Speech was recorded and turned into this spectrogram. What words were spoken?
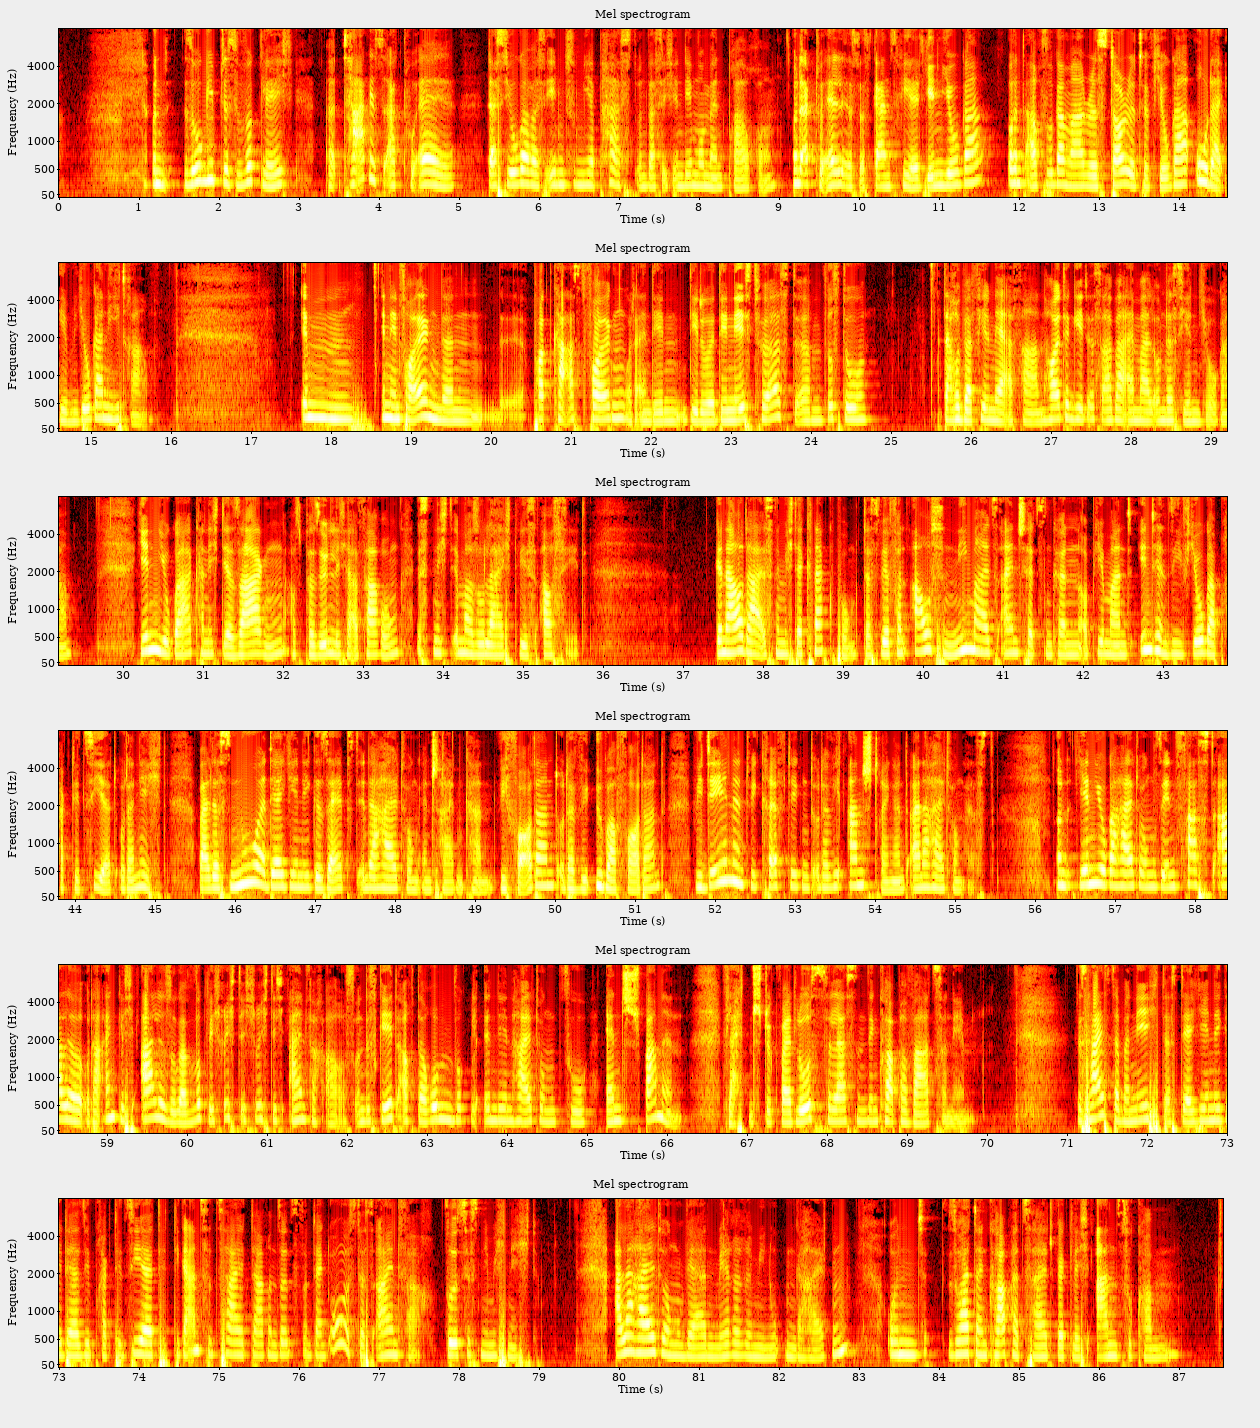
Und so gibt es wirklich äh, tagesaktuell das Yoga, was eben zu mir passt und was ich in dem Moment brauche. Und aktuell ist es ganz viel Yin Yoga und auch sogar mal Restorative Yoga oder eben Yoga Nidra. Im, in den folgenden äh, Podcast-Folgen oder in denen, die du demnächst hörst, ähm, wirst du darüber viel mehr erfahren. Heute geht es aber einmal um das Yin-Yoga. Yin-Yoga, kann ich dir sagen, aus persönlicher Erfahrung, ist nicht immer so leicht, wie es aussieht. Genau da ist nämlich der Knackpunkt, dass wir von außen niemals einschätzen können, ob jemand intensiv Yoga praktiziert oder nicht, weil das nur derjenige selbst in der Haltung entscheiden kann, wie fordernd oder wie überfordernd, wie dehnend, wie kräftigend oder wie anstrengend eine Haltung ist. Und Yin-Yoga-Haltungen sehen fast alle oder eigentlich alle sogar wirklich richtig, richtig einfach aus. Und es geht auch darum, wirklich in den Haltungen zu entspannen. Vielleicht ein Stück weit loszulassen, den Körper wahrzunehmen. Das heißt aber nicht, dass derjenige, der sie praktiziert, die ganze Zeit darin sitzt und denkt, oh, ist das einfach. So ist es nämlich nicht. Alle Haltungen werden mehrere Minuten gehalten und so hat dein Körper Zeit, wirklich anzukommen.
